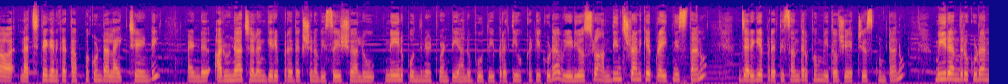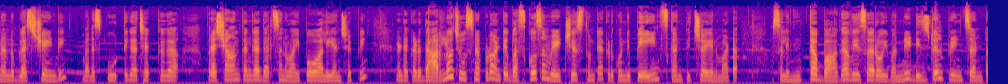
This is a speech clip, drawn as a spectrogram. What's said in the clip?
నచ్చితే కనుక తప్పకుండా లైక్ చేయండి. అండ్ అరుణాచలం గిరి ప్రదక్షిణ విశేషాలు నేను పొందినటువంటి అనుభూతి ప్రతి ఒక్కటి కూడా వీడియోస్లో అందించడానికే ప్రయత్నిస్తాను. జరిగే ప్రతి సందర్భం మీతో షేర్ చేసుకుంటాను. మీరందరూ కూడా నన్ను బ్లెస్ చేయండి. మనస్ఫూర్తిగా చక్కగా ప్రశాంతంగా దర్శనం అయిపోవాలి అని చెప్పి. అండ్ అక్కడ దారిలో చూసినప్పుడు అంటే బస్ కోసం వెయిట్ చేస్తుంటే అక్కడ కొన్ని పెయింట్స్ కనిపించాయి అనమాట అసలు ఎంత బాగా వేశారో. ఇవన్నీ డిజిటల్ ప్రింట్స్ అంట.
